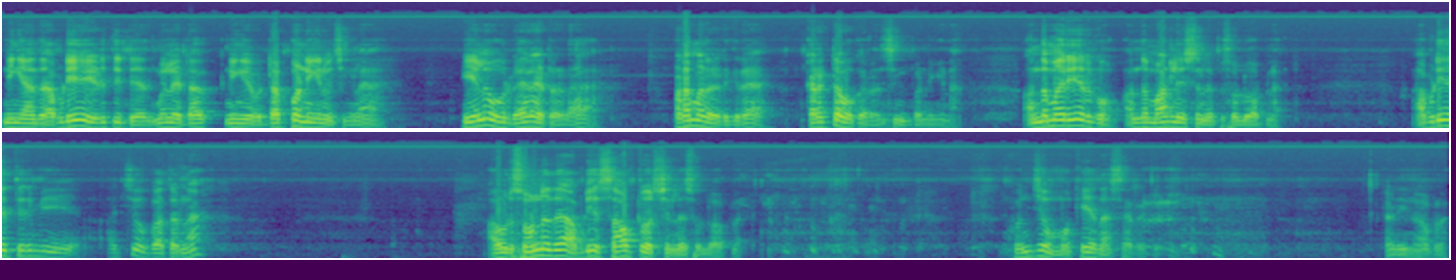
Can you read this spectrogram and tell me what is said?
நீங்கள் அதை அப்படியே எடுத்துகிட்டு அதுக்கு மேலே டப் நீங்கள் டப் பண்ணீங்கன்னு வச்சிங்களேன் நீ எல்லாம் ஒரு டைரக்டராடா படமாட எடுக்கிற. கரெக்டாக உட்கார சிங் பண்ணிங்கன்னா. அந்த மாதிரியே இருக்கும். அந்த மாடுலேஷனில் இப்போ சொல்லுவாப்புல. அப்படியே திரும்பி அச்சுவை பார்த்தோன்னா அவர் சொன்னதை அப்படியே சாஃப்ட் வெர்ஷனில் சொல்லுவாப்புல. கொஞ்சம் மொக்கையாக தான் சார் இருக்கு. அப்படின்னுவாப்புல.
